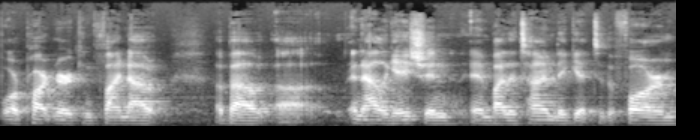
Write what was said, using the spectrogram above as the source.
or partner can find out about uh, an allegation, and by the time they get to the farm,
